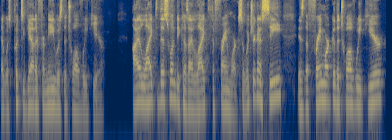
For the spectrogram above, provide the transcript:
that was put together for me was the 12 week year. I liked this one because I liked the framework. So, what you're going to see is the framework of the 12 week year.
